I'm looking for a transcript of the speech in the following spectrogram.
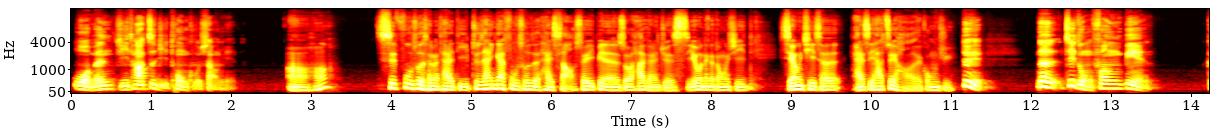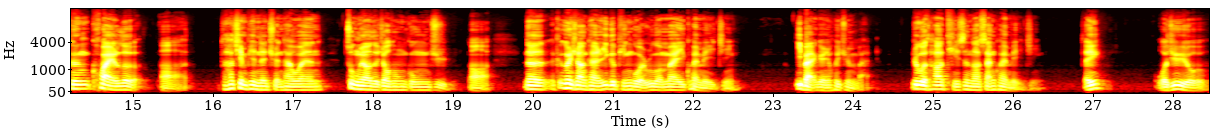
我们及他自己痛苦上面。啊哈，是付出的成本太低，就是他应该付出的太少，所以变成说他可能觉得使用那个东西，使用汽车还是它最好的工具。对，那这种方便跟快乐啊，它现在变成全台湾重要的交通工具啊。那各位想想看，一个苹果如果卖一块美金，一百个人会去买；如果它提升到三块美金，哎，我就有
